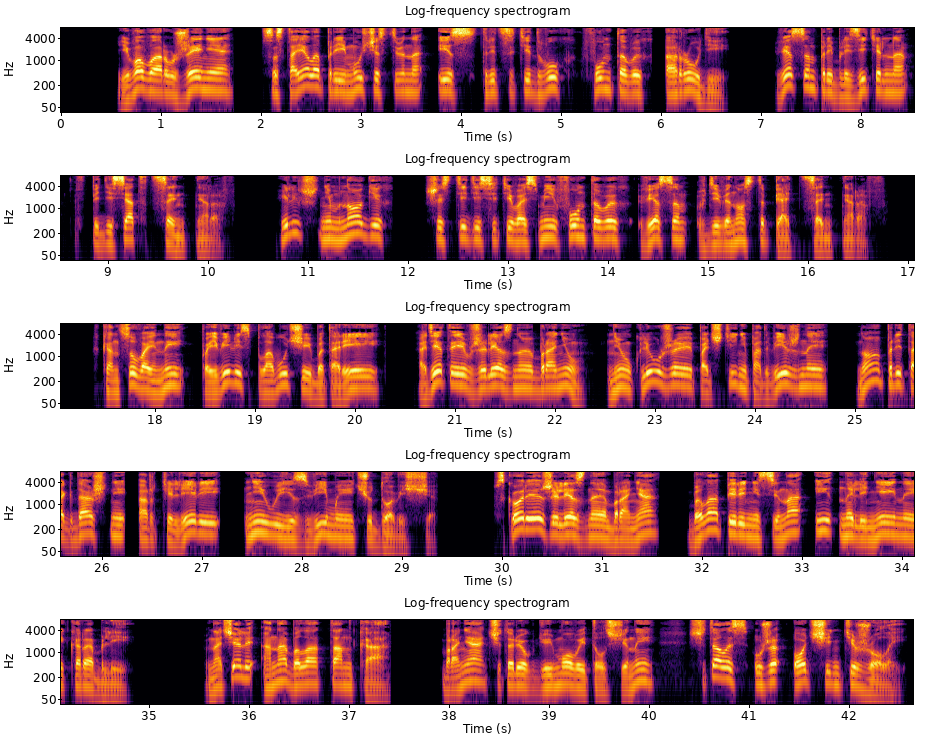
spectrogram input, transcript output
Его вооружение состояло преимущественно из 32-фунтовых орудий, весом приблизительно в 50 центнеров и лишь немногих 68-фунтовых весом в 95 центнеров. К концу войны появились плавучие батареи, одетые в железную броню, неуклюжие, почти неподвижные, но при тогдашней артиллерии неуязвимые чудовища. Вскоре железная броня была перенесена и на линейные корабли. Вначале она была тонка, Броня четырехдюймовой толщины считалась уже очень тяжелой.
